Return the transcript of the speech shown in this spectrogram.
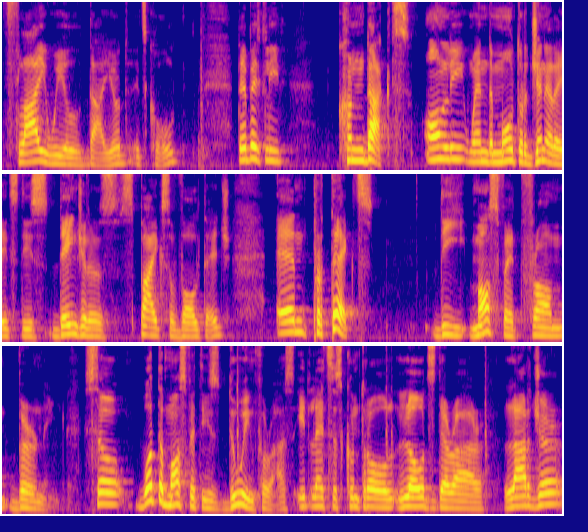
flywheel diode, it's called, that basically conducts only when the motor generates these dangerous spikes of voltage and protects the MOSFET from burning. So what the MOSFET is doing for us, it lets us control loads that are larger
